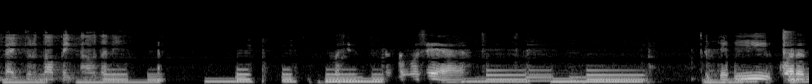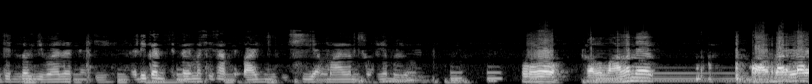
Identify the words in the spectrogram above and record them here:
back to the topic. Apa tadi? Masih sama saya. Jadi kuarantin lo gimana tadi? Tadi kan kita masih sampai pagi, siang malam sore belum. oh, kalau malam ya kabar lah.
